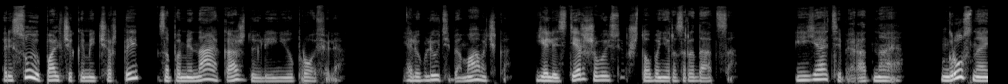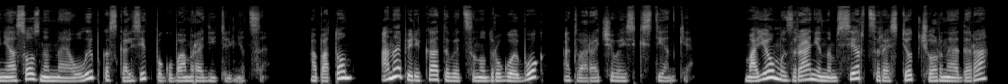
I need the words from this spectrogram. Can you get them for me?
рисую пальчиками черты, запоминая каждую линию профиля. «Я люблю тебя, мамочка», еле сдерживаюсь, чтобы не разрыдаться. «И я тебя, родная». Грустная неосознанная улыбка скользит по губам родительницы. А потом она перекатывается на другой бок, отворачиваясь к стенке. Моем израненном сердце растет черная дыра,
